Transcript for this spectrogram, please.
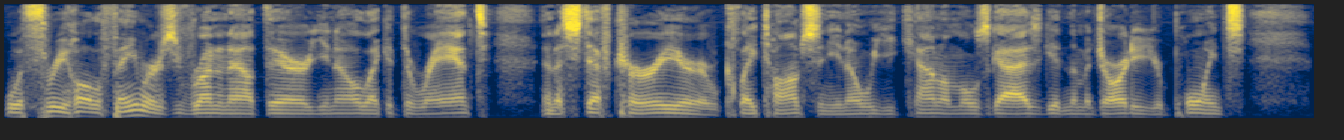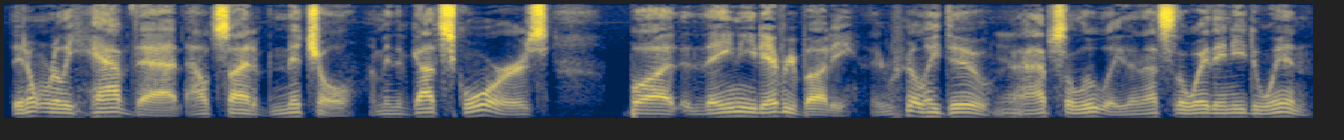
with three Hall of Famers running out there, you know, like a Durant and a Steph Curry or Klay Thompson, you know, where you count on those guys getting the majority of your points. They don't really have that outside of Mitchell. I mean, they've got scorers, but they need everybody. They really do. Absolutely. And that's the way they need to win.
